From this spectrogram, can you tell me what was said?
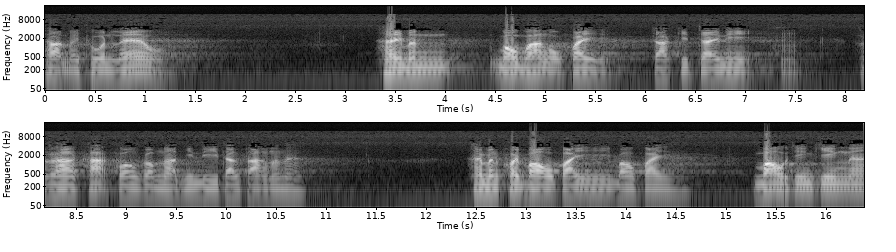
ชาติไม่ท้วนแล้ว ให้มันเบาบางออกไปจากกิจใจนี่ ราคะความกำหนัดยินดีต่างๆนั่นนะ ให้มันค่อยเบาไป เบาไป เบาจริง ๆ นะ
